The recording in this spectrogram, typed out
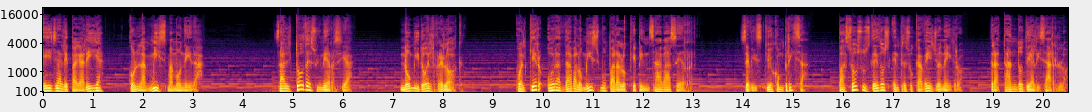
Ella le pagaría con la misma moneda. Saltó de su inercia. No miró el reloj. Cualquier hora daba lo mismo para lo que pensaba hacer. Se vistió con prisa. Pasó sus dedos entre su cabello negro tratando de alisarlo.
